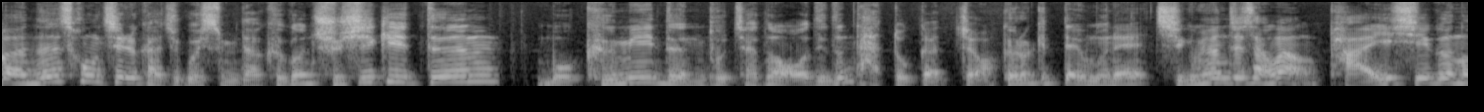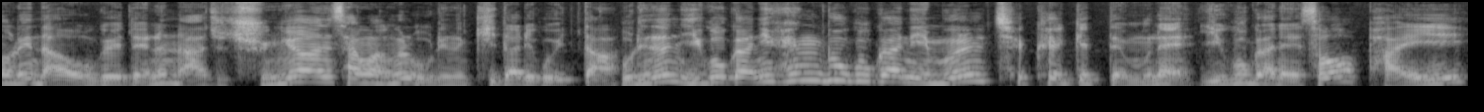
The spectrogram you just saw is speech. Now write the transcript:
하는 성질을 가지고 있습니다. 그건 주식이든 뭐 금이든 부채든 어디든 다 똑같죠. 그렇기 때문에 지금 현재 상황 바이 시그널이 나오게 되는 아주 중요한 상황을 우리는 기다리고 있다. 우리는 이 구간이 횡보 구간임을 체크했기 때문에 이 구간에서 바이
